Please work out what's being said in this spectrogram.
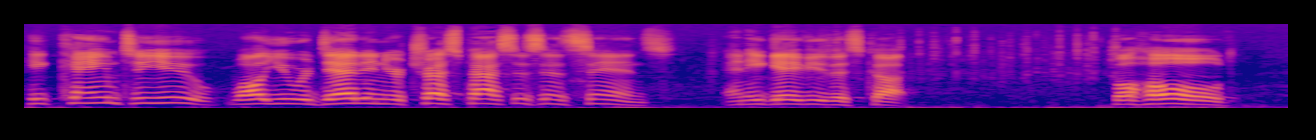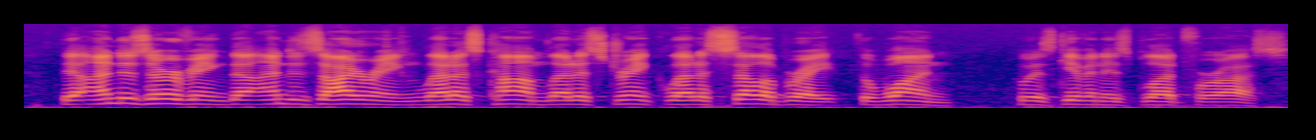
He came to you while you were dead in your trespasses and sins, and He gave you this cup. Behold, the undeserving, the undesiring, let us come, let us drink, let us celebrate the one who has given His blood for us.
